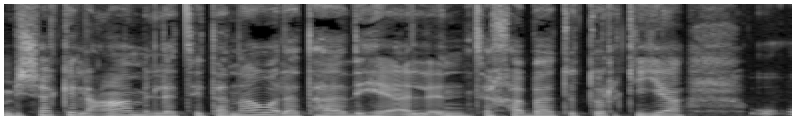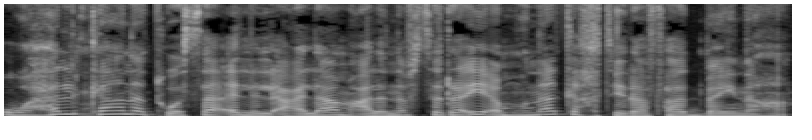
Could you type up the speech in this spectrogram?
بشكل عام التي تناولت هذه الانتخابات التركية وهل كانت وسائل الإعلام على نفس الرأي أم هناك اختلافات بينها؟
